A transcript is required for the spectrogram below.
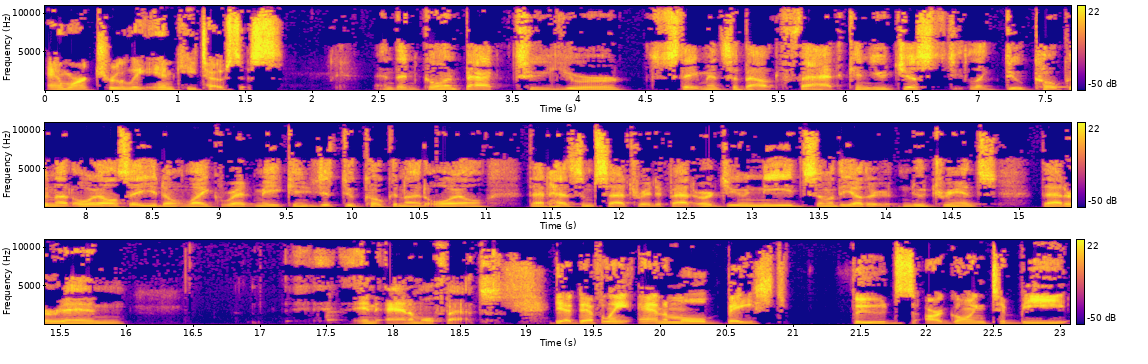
and weren't truly in ketosis. And then going back to your statements about fat, can you just like do coconut oil? Say you don't like red meat. Can you just do coconut oil that has some saturated fat? Or do you need some of the other nutrients that are in in animal fats? Yeah, definitely animal based foods are going to be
